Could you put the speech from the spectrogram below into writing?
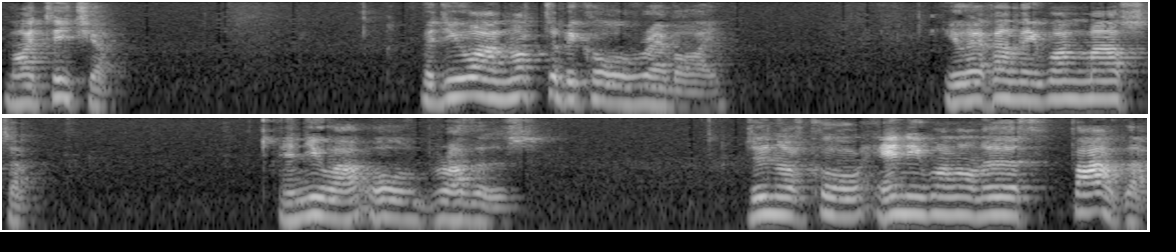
my teacher. But you are not to be called Rabbi. You have only one master, and you are all brothers. Do not call anyone on earth Father,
